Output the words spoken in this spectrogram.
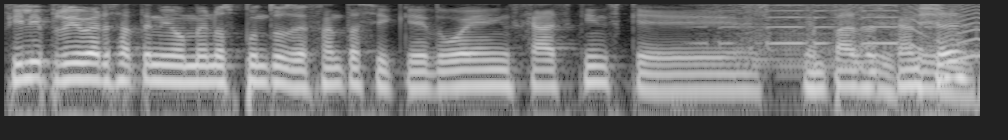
Philip Rivers ha tenido menos puntos de fantasy que Dwayne Haskins, que, que en paz descanse.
